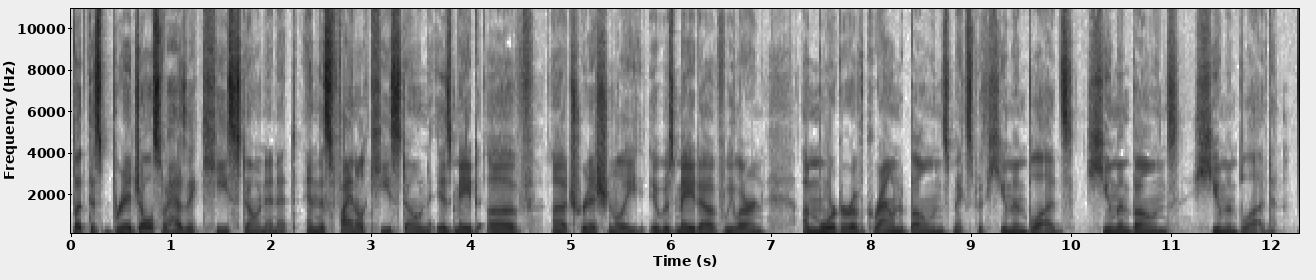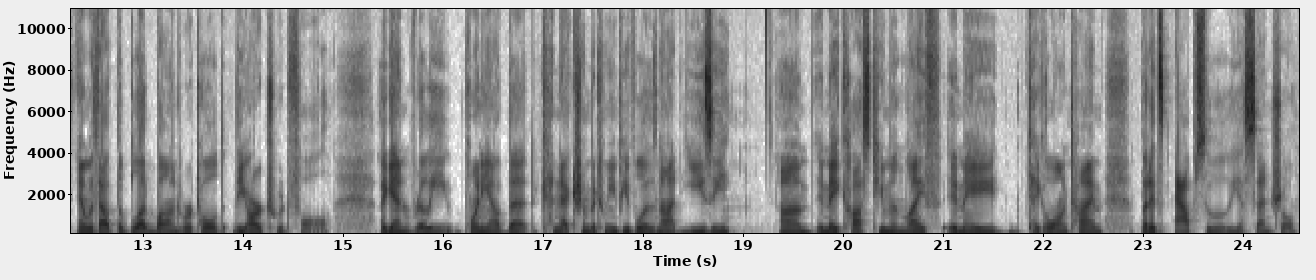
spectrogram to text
but this bridge also has a keystone in it. And this final keystone is made of, uh, traditionally, it was made of, we learn, a mortar of ground bones mixed with human bloods. Human bones, human blood. And without the blood bond, we're told the arch would fall. Again, really pointing out that connection between people is not easy. Um, it may cost human life, it may take a long time, but it's absolutely essential.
